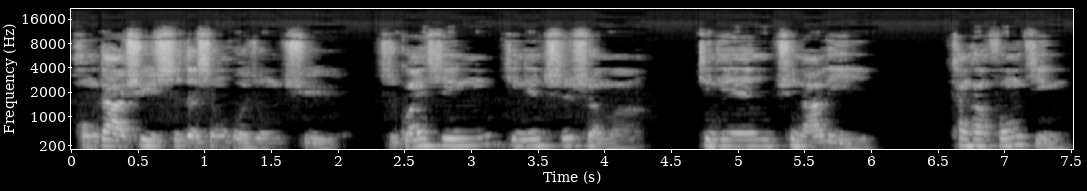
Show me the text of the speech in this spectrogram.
宏大叙事的生活中去，只关心今天吃什么，今天去哪里看看风景？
